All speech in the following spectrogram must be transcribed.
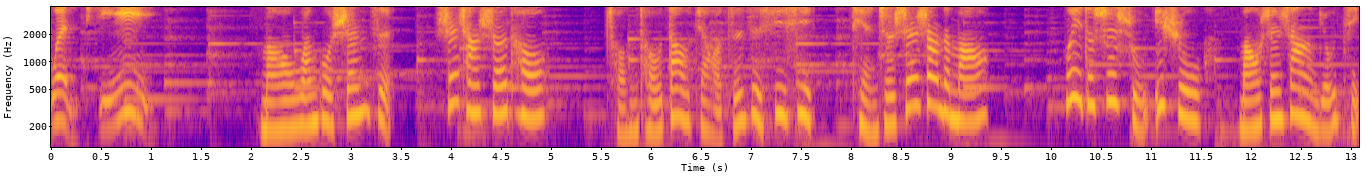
问题？猫弯过身子，伸长舌头，从头到脚仔仔细细舔着身上的毛，为的是数一数猫身上有几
